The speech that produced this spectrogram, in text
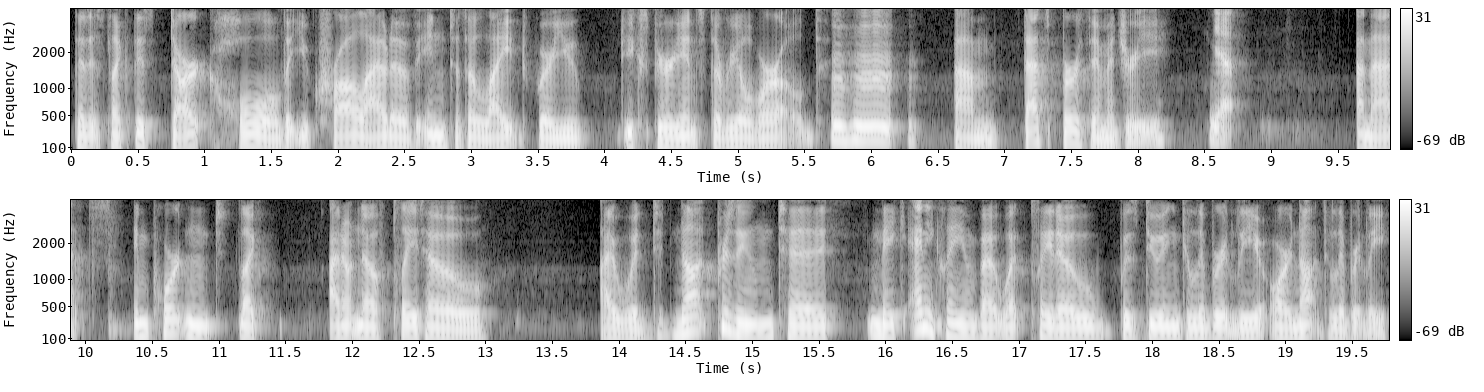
That it's like this dark hole that you crawl out of into the light where you experience the real world. hmm Um, that's birth imagery Yeah. and that's important like i don't know if plato i would not presume to make any claim about what plato was doing deliberately or not deliberately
